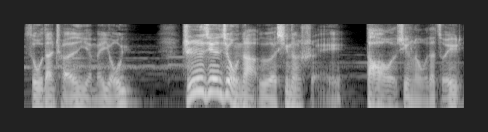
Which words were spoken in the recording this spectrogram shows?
苏丹臣也没犹豫，直接就那恶心的水倒进了我的嘴里。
